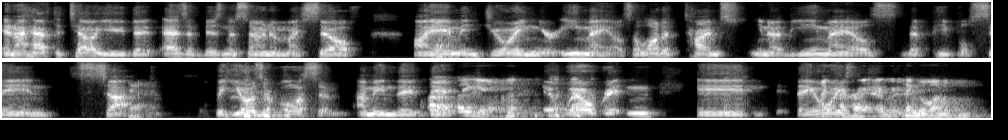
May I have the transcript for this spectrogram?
and I have to tell you that as a business owner myself, I am enjoying your emails. A lot of times, you know, the emails that people send suck, yeah. but yours are awesome. I mean, they, they're, oh, they're well written and they always every single one of them.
